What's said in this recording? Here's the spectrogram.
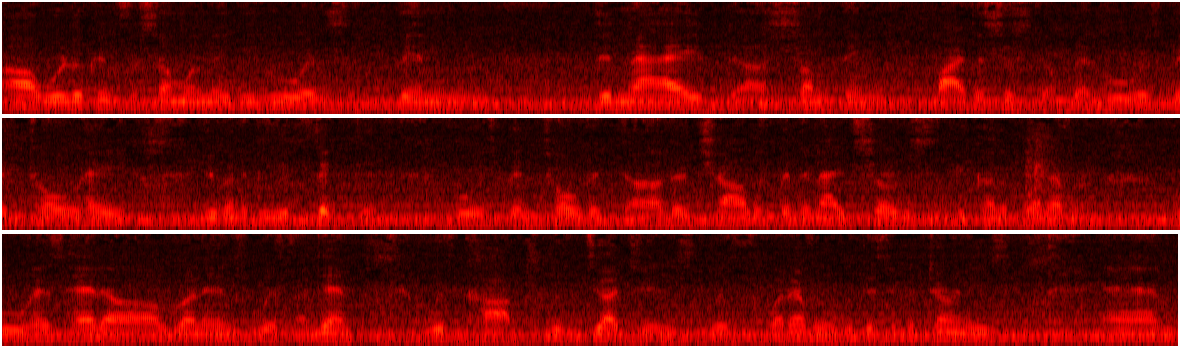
Uh, we're looking for someone maybe who has been denied uh, something by the system, that who has been told, hey, you're going to be evicted, who has been told that uh, their child has been denied services because of whatever, who has had uh, run-ins with, again, with cops, with judges, with whatever, with district attorneys, and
